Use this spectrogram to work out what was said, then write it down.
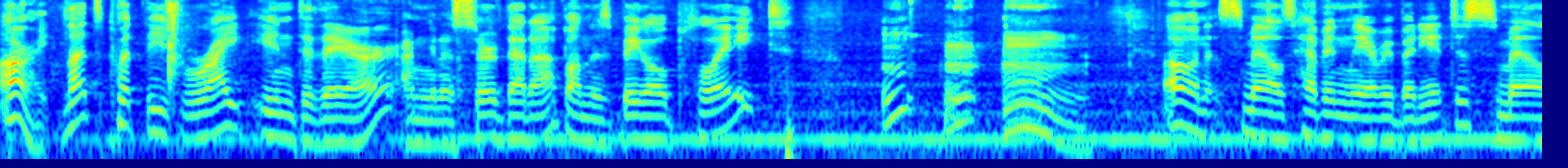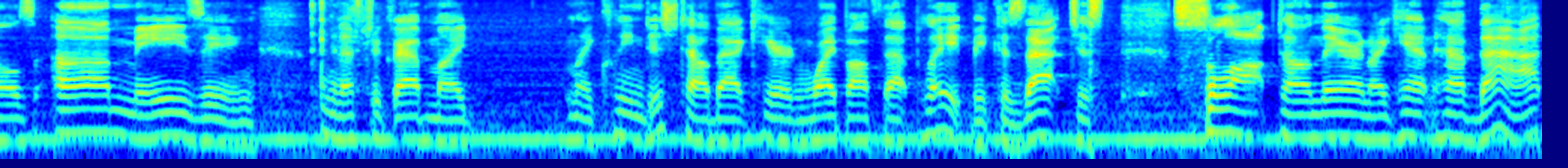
All right, let's put these right into there. I'm going to serve that up on this big old plate. Mm -mm -mm. Oh, and it smells heavenly, everybody. It just smells amazing. I'm going to have to grab my my clean dish towel back here and wipe off that plate because that just slopped on there and I can't have that.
